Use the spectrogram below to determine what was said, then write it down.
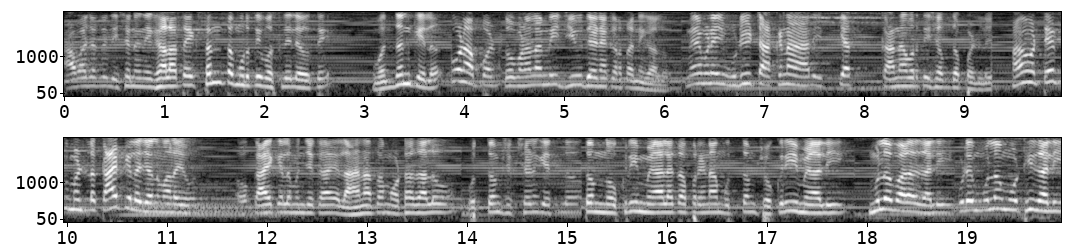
आवाजाच्या दिशेने निघाला तर एक संत मूर्ती बसलेले होते. वंदन केलं. कोण आपण? तो म्हणाला मी जीव देण्याकरता निघालो. नाही म्हणे उडी टाकणार इतक्यात कानावरती शब्द पडले. हा तेच म्हटलं काय केलं जन्माला येऊन? अहो काय केलं म्हणजे काय? लहानाचा मोठा झालो उत्तम शिक्षण घेतलं उत्तम नोकरी मिळाल्याचा परिणाम उत्तम छोकरीही मिळाली मुलं बाळ झाली पुढे मुलं मोठी झाली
